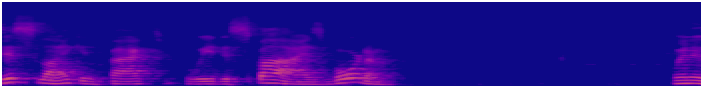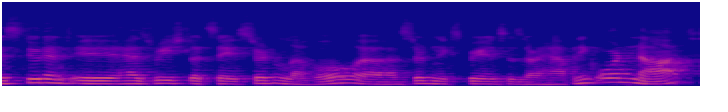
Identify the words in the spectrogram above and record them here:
dislike, in fact, we despise boredom. When a student uh, has reached, let's say, a certain level, uh, certain experiences are happening or not,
